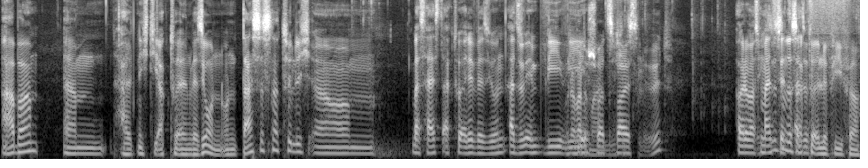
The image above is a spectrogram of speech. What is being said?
aber ähm, halt nicht die aktuellen Versionen. Und das ist natürlich, ähm, Was heißt aktuelle Version? Also wie, wie Oder mal. bin schwarz-weiß. blöd? oder was meinst ist du denn jetzt? das Also aktuelle FIFA?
